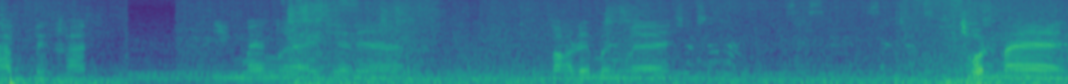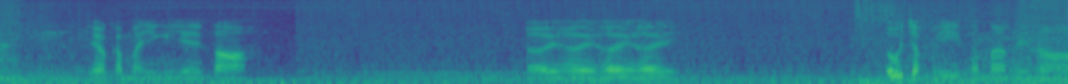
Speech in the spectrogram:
ครับหนึ่งคัน ยิงแม่งเลยเช่นนี้ต่อด้วยมึงเลย ชนแม่ง เดี๋ยวกลับมาอย่างนี้ยังต่อเฮ้ยเฮ้ยเฮ้ยเฮ้ยตู้จากพี่ซะมากเลยเนาะ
